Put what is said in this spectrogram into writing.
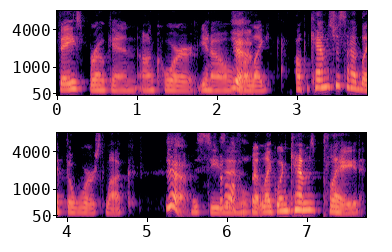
face broken on court, you know, Yeah. or like uh, Khem's just had like the worst luck yeah, this season. But like when Khem's played,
